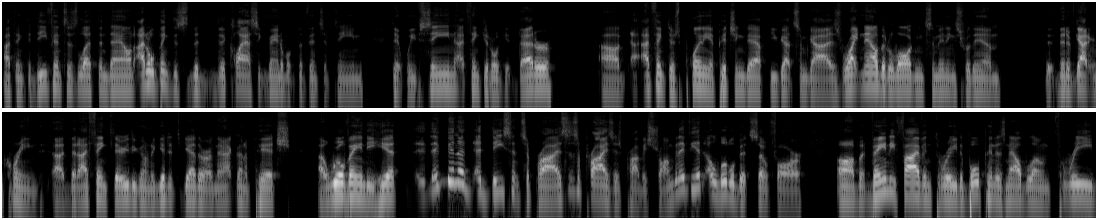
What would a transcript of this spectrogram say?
I think the defense has let them down. I don't think this is the, the classic Vanderbilt defensive team that we've seen. I think it'll get better. Uh, I think there's plenty of pitching depth. You got some guys right now that are logging some innings for them that, that have gotten creamed. Uh, that I think they're either going to get it together or they're not going to pitch. Uh, Will Vandy hit. They've been a, a, decent surprise. The surprise is probably strong, but they've hit a little bit so far. Uh, but Vandy five and three. The bullpen has now blown three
